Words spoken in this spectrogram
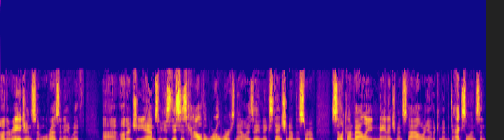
other agents. It will resonate with uh, other GMs because this is how the world works now. Is an extension of this sort of Silicon Valley management style. You know, the commitment to excellence and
